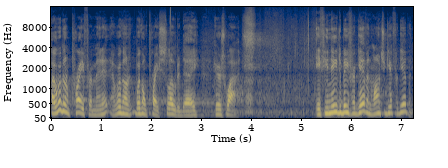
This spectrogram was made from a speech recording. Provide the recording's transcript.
All right, we're going to pray for a minute, and we're going we're going to pray slow today. Here's why. If you need to be forgiven, why don't you get forgiven?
